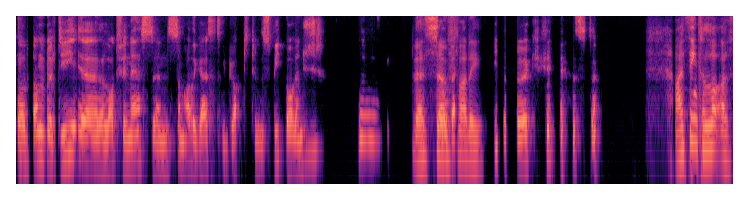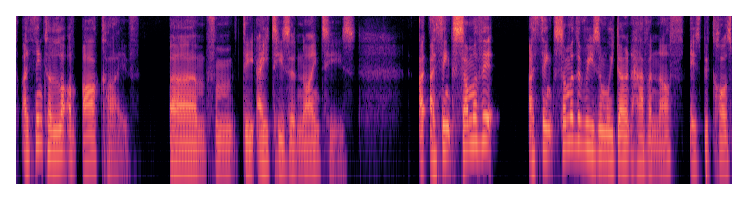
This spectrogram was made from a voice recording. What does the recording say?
so Donald D, uh, Lord Finesse, and some other guys we dropped to the speedboat and That's so funny. So- I think a lot of I think a lot of archive um, from the eighties and nineties. I, I think some of it. I think some of the reason we don't have enough is because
